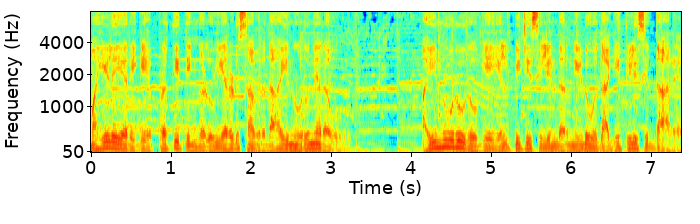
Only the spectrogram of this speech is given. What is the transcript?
ಮಹಿಳೆಯರಿಗೆ ಪ್ರತಿ ತಿಂಗಳು ಎರಡು ಸಾವಿರದ ಐನೂರು ನೆರವು. ಐನೂರು ರುಗೆ ಎಲ್ಪಿಜಿ ಸಿಲಿಂಡರ್ ನೀಡುವುದಾಗಿ ತಿಳಿಸಿದ್ದಾರೆ.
